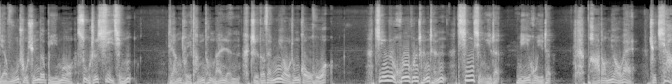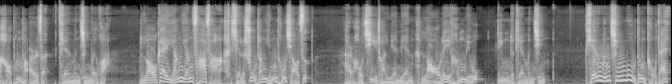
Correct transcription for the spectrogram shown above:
也无处寻得笔墨诉之细情。两腿疼痛难忍，只得在庙中苟活。今日昏昏沉沉，清醒一阵，迷糊一阵，爬到庙外，却恰好碰到儿子。田文清问话，老盖洋洋洒洒写了数张蝇头小字，后气喘连连，老泪横流，盯着田文清。田文清目瞪口呆，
